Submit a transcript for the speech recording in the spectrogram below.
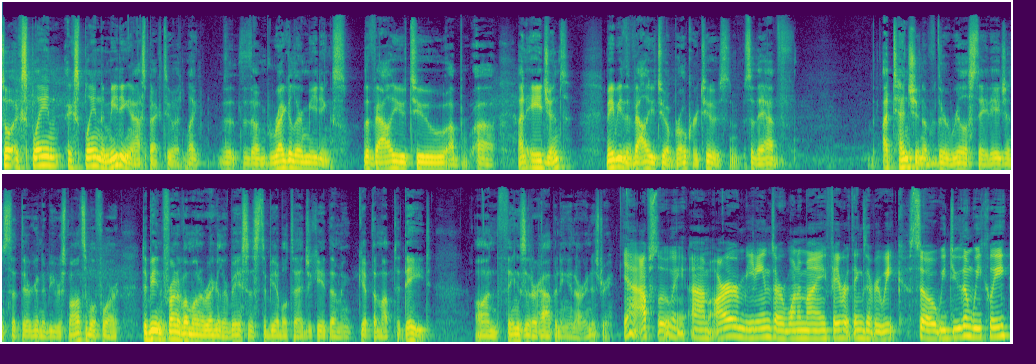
So explain explain the meeting aspect to it, like the the regular meetings, the value to a, uh, an agent, maybe the value to a broker too, so, so they have attention of their real estate agents that they're going to be responsible for to be in front of them on a regular basis to be able to educate them and get them up to date on things that are happening in our industry. Yeah, absolutely. Um, our meetings are one of my favorite things every week. So we do them weekly.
